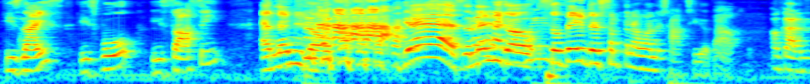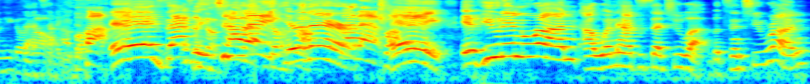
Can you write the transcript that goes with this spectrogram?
He's nice. He's full. He's saucy. And then you go, yes. And then you go, so babe, there's something I wanted to talk to you about. Oh god, and then he goes, That's oh, how you fuck. Exactly. Too. Shut up. late. You're Shut there. up. Hey, if you didn't run, I wouldn't have to set you up. But since you run,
